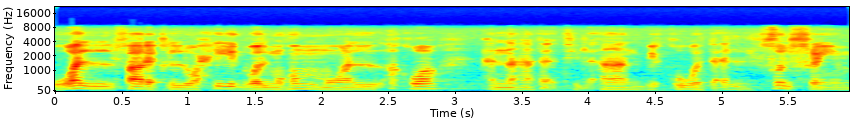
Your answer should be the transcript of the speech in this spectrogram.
والفارق الوحيد والمهم والأقوى أنها تأتي الآن بقوة ال full frame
